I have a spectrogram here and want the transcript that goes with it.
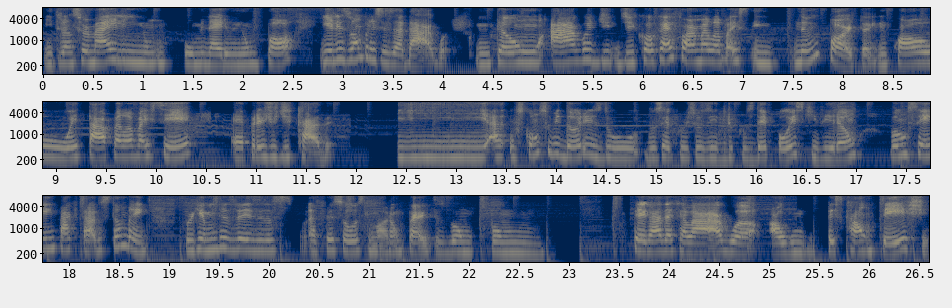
e transformar ele em um, o minério em um pó e eles vão precisar da água. Então, a água, de, de qualquer forma, ela vai. Não importa em qual etapa ela vai ser é, prejudicada. E a, os consumidores do, dos recursos hídricos depois que virão vão ser impactados também. Porque muitas vezes as, as pessoas que moram perto vão, vão pegar daquela água, algum, pescar um peixe,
